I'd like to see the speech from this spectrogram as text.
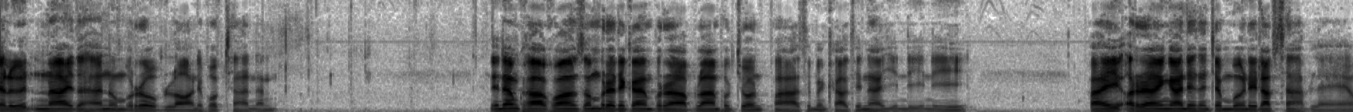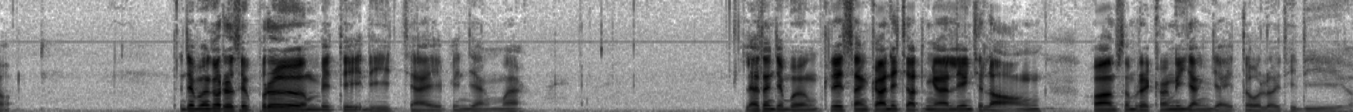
นหรือนายทหารหนุ่มรูปหล่อในภพชาตินั้นได้นำข่าวความสำเร็จในการปราบปรามพวกโจรป่า ซึ่งเป็นข่าวที่น่ายินดีนี้ ไปรายงานให้ท่านจำเมืองได้รับทราบแล้วท่านจำเมืองก็รู้สึกปลื้มปิติดีใจเป็นอย่างมาก แล้วท่านจำเมืองก็ได้สั่งการให้จัดงานเลี้ยงฉลอง ความสำเร็จครั้งนี้อย่างใหญ่โตเลยทีเดียว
